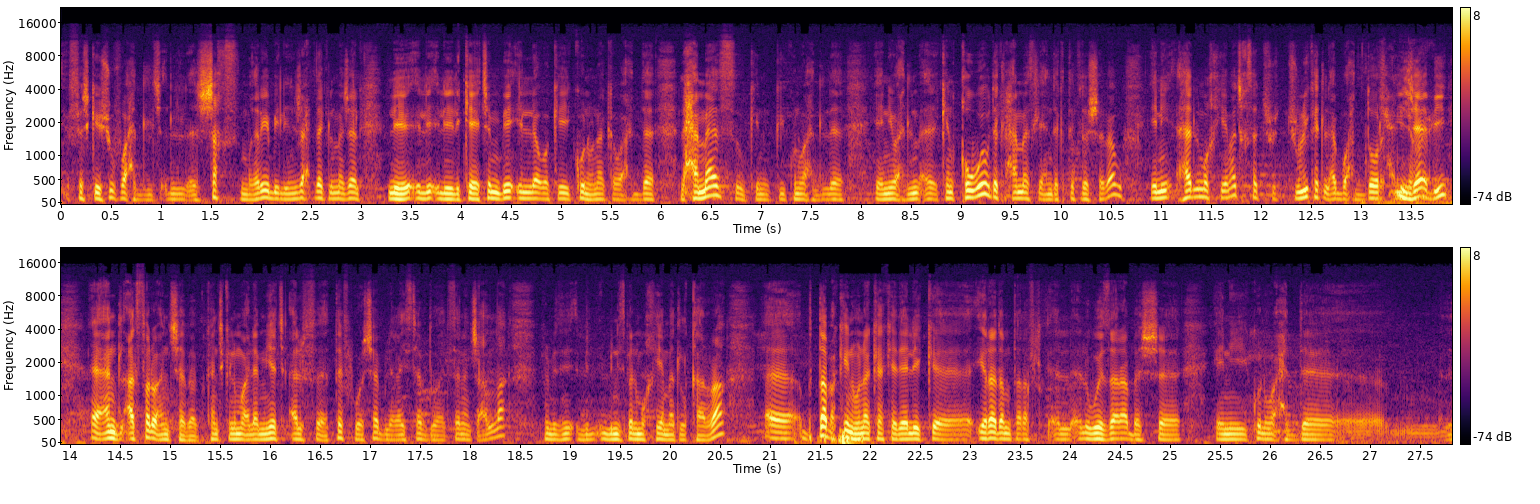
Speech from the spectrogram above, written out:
فاش كيشوف واحد الشخص مغربي اللي نجح في ذاك المجال اللي كيهتم به إلا وكيكون هناك واحد الحماس وكيكون واحد يعني واحد كنقويو ذاك الحماس اللي عندك. الطفل والشباب يعني هذه المخيمات خصها تولي كتلعب واحد الدور إيجابي عند الأطفال وعند الشباب. كنتكلموا على 100 ألف طفل وشاب اللي غيستافدوا هذه السنة إن شاء الله بالنسبة لمخيمات القارة. آه، بالطبع كاين هناك كذلك إرادة من طرف الوزاره باش يعني يكون واحد آه،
